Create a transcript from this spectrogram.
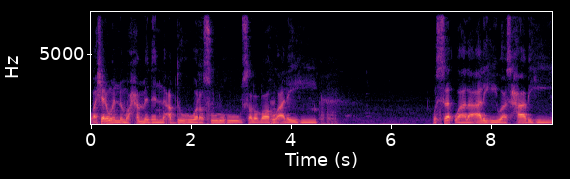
وأشهد أن محمدا عبده ورسوله صلى الله عليه وعلى آله وأصحابه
